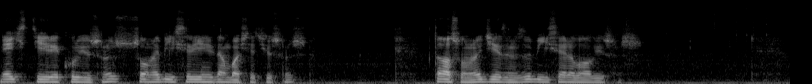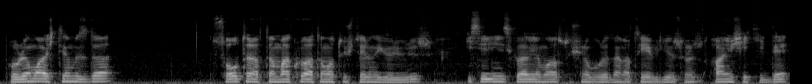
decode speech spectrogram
Next diyerek kuruyorsunuz. Sonra bilgisayarı yeniden başlatıyorsunuz. Daha sonra cihazınızı bilgisayara bağlıyorsunuz. Programı açtığımızda sol tarafta makro atama tuşlarını görüyoruz. İstediğiniz klavye mouse tuşunu buradan atayabiliyorsunuz. Aynı şekilde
